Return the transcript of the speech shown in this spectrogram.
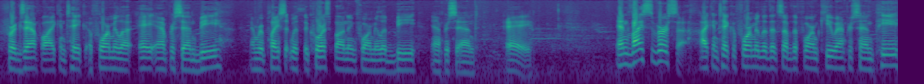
For example, I can take a formula A ampersand B and replace it with the corresponding formula B ampersand A. And vice versa. I can take a formula that's of the form Q ampersand P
